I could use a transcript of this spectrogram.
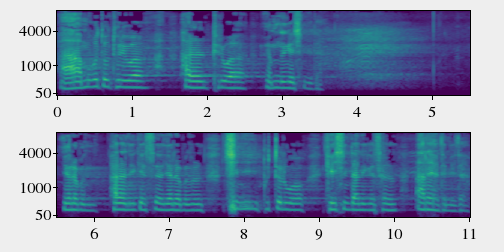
아무것도 두려워할 필요가 없는 것입니다. 여러분, 하나님께서 여러분을 친히 붙들고 계신다는 것을 알아야 됩니다.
